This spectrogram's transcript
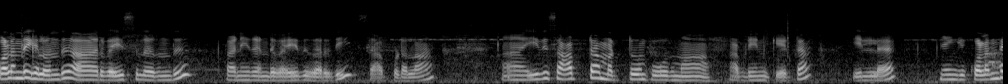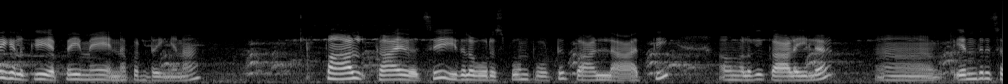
குழந்தைகள் வந்து ஆறு வயசுலேருந்து பன்னிரெண்டு வயது வரதி சாப்பிடலாம். இது சாப்பிட்டா மட்டும் போதுமா? அப்படின்னு கேட்டால் இல்லை. நீங்கள் குழந்தைகளுக்கு எப்பயுமே என்ன பண்ணுறீங்கன்னா பால் காய வச்சு இதில் ஒரு ஸ்பூன் போட்டு பாலில் ஆற்றி அவங்களுக்கு காலையில் எந்திரிச்ச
